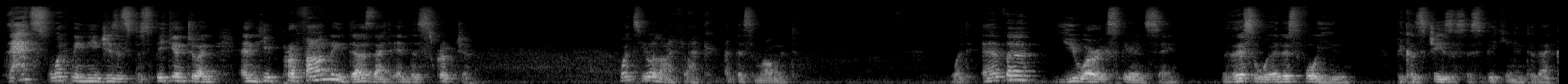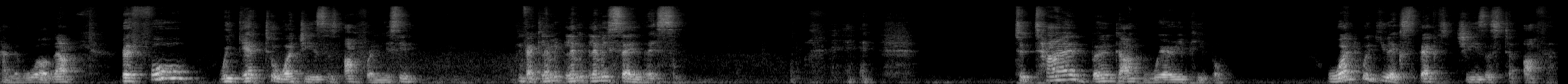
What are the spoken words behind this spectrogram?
That's what we need Jesus to speak into, and, and he profoundly does that in this scripture. What's your life like at this moment? Whatever you are experiencing, this word is for you because Jesus is speaking into that kind of world. Now, before we get to what Jesus is offering. You see, in fact, let me, let me, let me say this. to tired, burnt out, weary people, what would you expect Jesus to offer?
